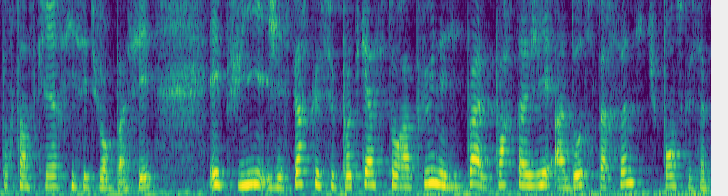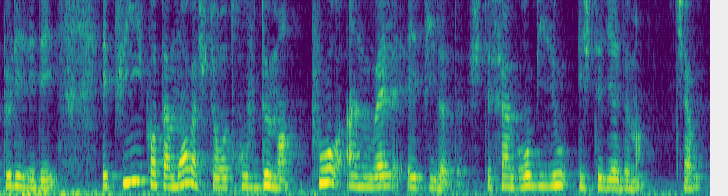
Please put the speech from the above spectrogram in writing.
pour t'inscrire si c'est toujours pas fait. Et puis j'espère que ce podcast t'aura plu, n'hésite pas à le partager à d'autres personnes si tu penses que ça peut les aider. Et puis quant à moi, bah, je te retrouve demain pour un nouvel épisode. Je te fais un gros bisou et je te dis à demain. Ciao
